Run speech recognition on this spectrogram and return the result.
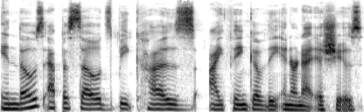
in those episodes because I think of the internet issues.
